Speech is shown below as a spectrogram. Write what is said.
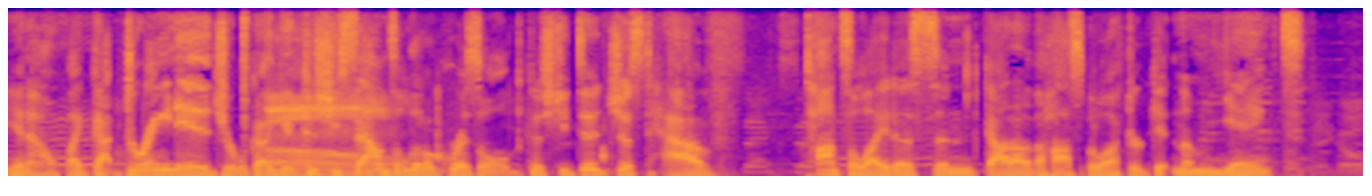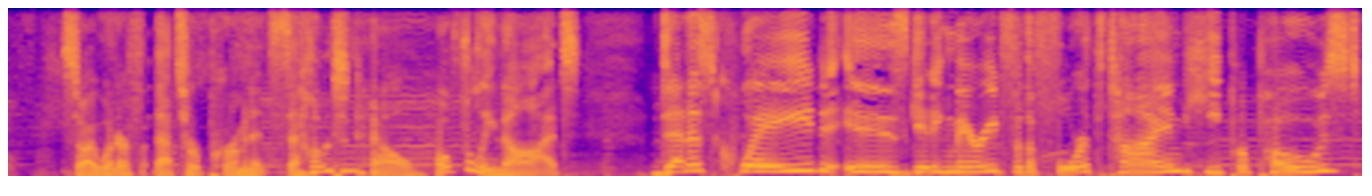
you know, like got drainage or because she sounds a oh. little grizzled because she did just have tonsillitis and got out of the hospital after getting them yanked. So I wonder if that's her permanent sound now. Hopefully not. Dennis Quaid is getting married for the fourth time. He proposed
